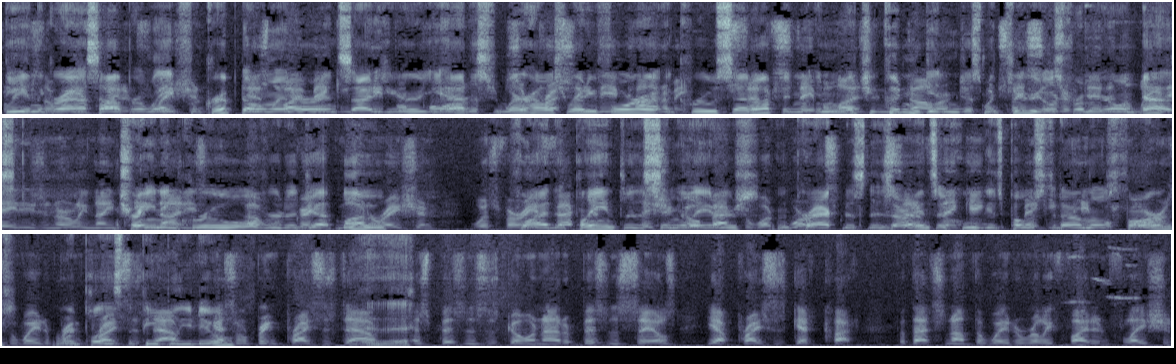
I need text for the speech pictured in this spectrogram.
being the the way to fight grasshopper late for crypto winter inside here, you had a warehouse ready for it, a crew set up, and, and what you couldn't get in just materials from your own desk. 80s and early 1990s, Training crew uh, over to JetBlue, moderation was very fly the plane through the They should go back simulators and works. practice Instead of designs of who gets posted on those farms, the way to bring replace the people down. you do. Yes, it'll bring prices down Uh, as businesses going out of business sales. Yeah, prices get cut, but that's not the way to really fight inflation.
